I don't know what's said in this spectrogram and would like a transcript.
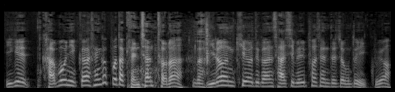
이게 가보니까 생각보다 괜찮더라. 네. 이런 키워드가 한 41% 정도 있고요.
